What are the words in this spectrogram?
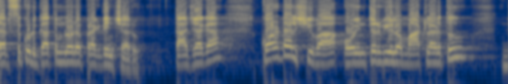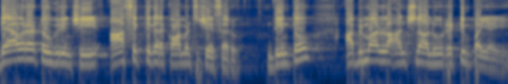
దర్శకుడు గతంలోనే ప్రకటించారు. తాజాగా కొరటాల శివ ఓ ఇంటర్వ్యూలో మాట్లాడుతూ దేవర టూ గురించి ఆసక్తికర కామెంట్స్ చేశారు. దీంతో అభిమానుల అంచనాలు రెట్టింపయ్యాయి.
